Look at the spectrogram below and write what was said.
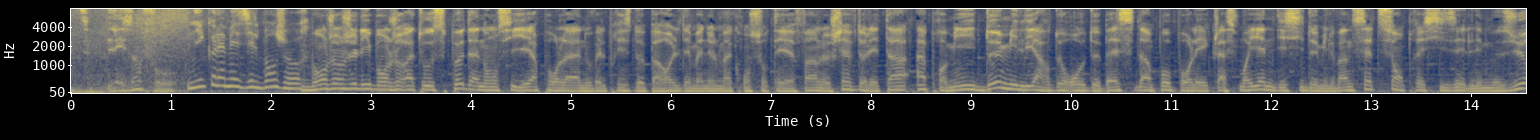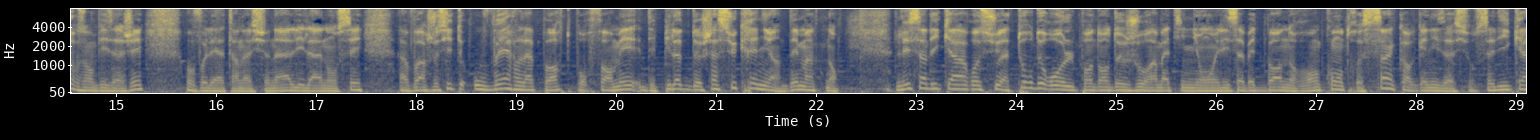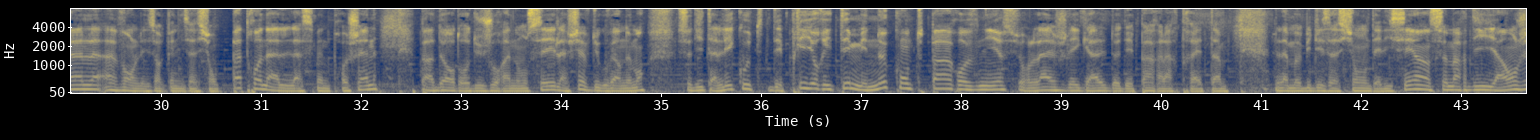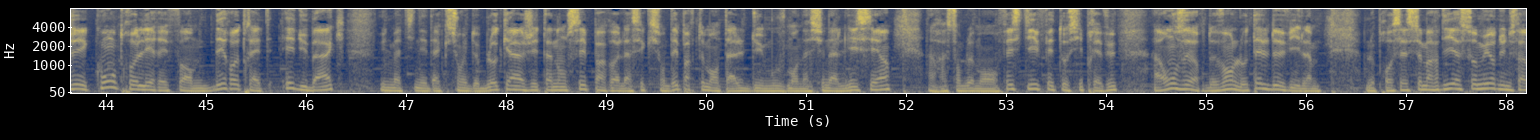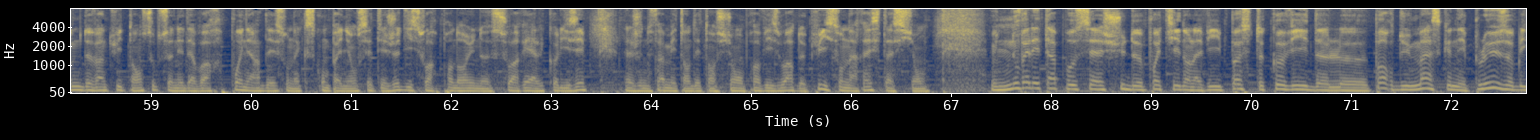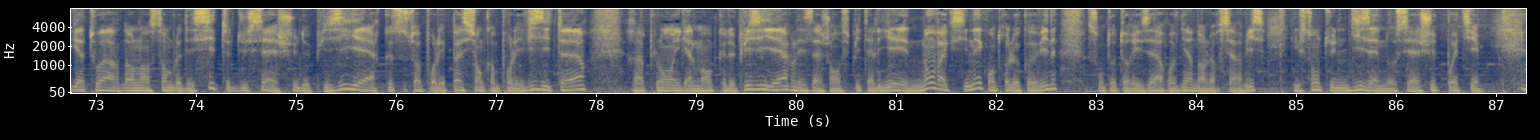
7, les infos. Nicolas Mézil, bonjour. Bonjour Julie, bonjour à tous. Peu d'annonces hier pour la nouvelle prise de parole d'Emmanuel Macron sur TF1. Le chef de l'État a promis 2 milliards d'euros de baisse d'impôts pour les classes moyennes d'ici 2027 sans préciser les mesures envisagées. Au volet international, il a annoncé avoir, je cite, ouvert la porte pour former des pilotes de chasse ukrainiens dès maintenant. Les syndicats reçus à tour de rôle pendant deux jours à Matignon. Elisabeth Borne rencontre cinq organisations syndicales avant les organisations patronales la semaine prochaine. Pas d'ordre du jour annoncé. La chef du gouvernement se dit à l'écoute des priorités mais ne compte pas revenir sur l'âge légal de départ à la retraite. La mobilisation des lycéens ce mardi à Angers contre les réformes des retraites et du bac. Une matinée d'action et de blocage est annoncée par la section départementale du mouvement national lycéen. Un rassemblement festif est aussi prévu à 11h devant l'hôtel de ville. Le procès ce mardi à Saumur d'une femme de 28 ans soupçonnée d'avoir poignardé son ex-compagnon. C'était jeudi soir pendant une soirée alcoolisée. La jeune femme est en détention provisoire depuis son arrestation. Une nouvelle étape au CHU de Poitiers dans la vie post-Covid. Le port du masque n'est plus obligatoire dans l'ensemble des sites du CHU depuis hier, que ce soit pour les patients comme pour les visiteurs. Rappelons également que depuis hier, les agents hospitaliers non vaccinés contre le Covid sont autorisés à revenir dans leur service. Ils sont une dizaine au CHU de Poitiers.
